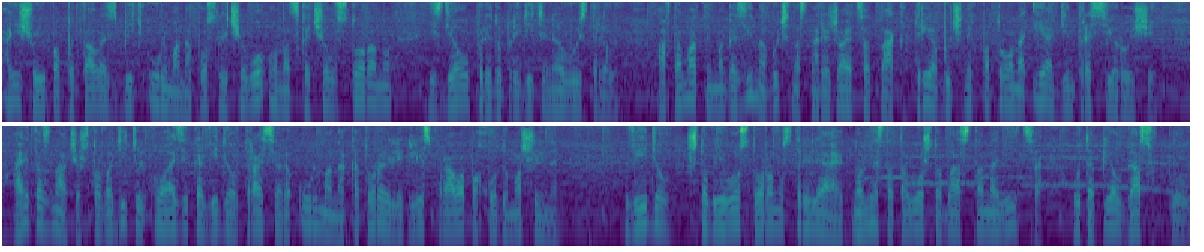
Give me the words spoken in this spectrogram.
а еще и попыталась сбить Ульмана, после чего он отскочил в сторону и сделал предупредительные выстрелы. Автоматный магазин обычно снаряжается так – три обычных патрона и один трассирующий – А это значит, что водитель УАЗика видел трассеры Ульмана, которые легли справа по ходу машины. Видел, что в его сторону стреляют, но вместо того, чтобы остановиться, утопил газ в пол.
